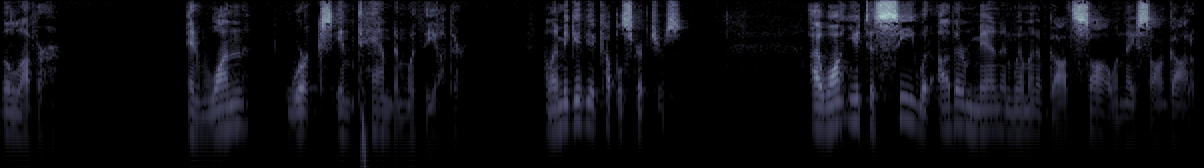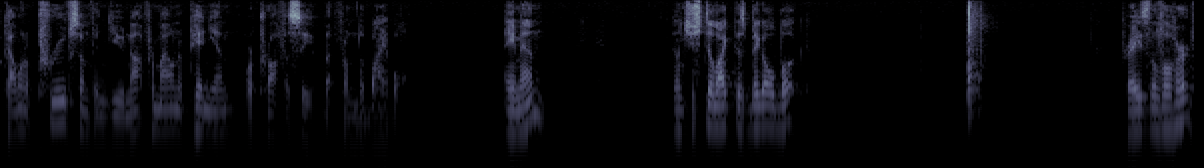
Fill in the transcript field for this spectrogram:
the lover. And one works in tandem with the other. Now, let me give you a couple scriptures. I want you to see what other men and women of God saw when they saw God. Okay, I want to prove something to you, not from my own opinion or prophecy, but from the Bible. Amen? Don't you still like this big old book? Praise the Lord.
